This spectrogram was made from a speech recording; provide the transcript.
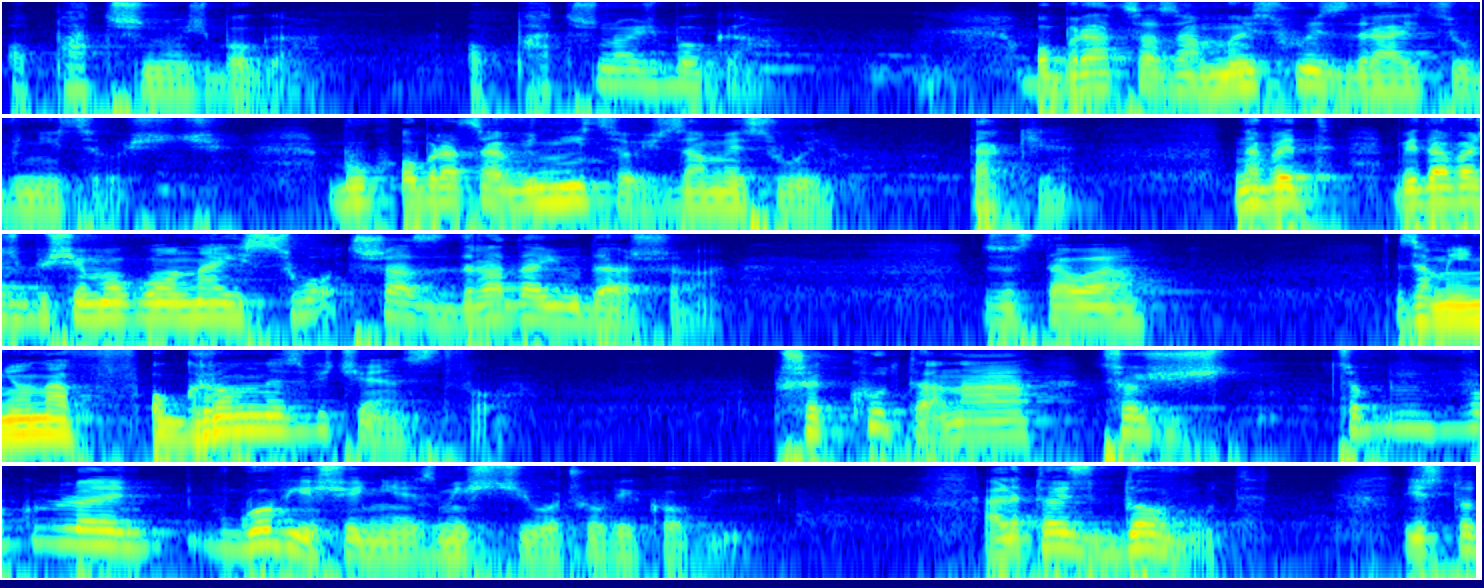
Opatrzność Boga. Opatrzność Boga obraca zamysły zdrajców w nicość. Bóg obraca w nicość zamysły takie. Nawet wydawać by się mogło najsłodsza zdrada Judasza została zamieniona w ogromne zwycięstwo. Przekuta na coś, co by w ogóle w głowie się nie zmieściło człowiekowi. Ale to jest dowód. Jest to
